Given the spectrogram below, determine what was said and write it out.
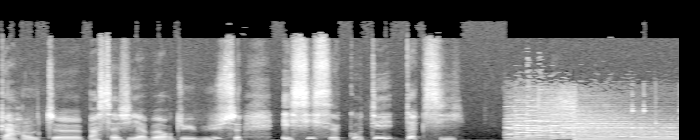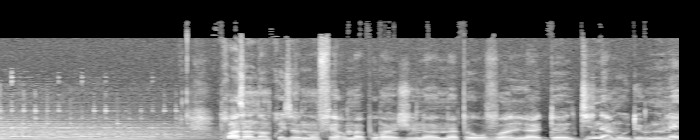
40 euh, passagers à bord du bus et 6 côté taxi. Trois ans d'emprisonnement ferme pour un jeune homme pour vol d'un dynamo de moulin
